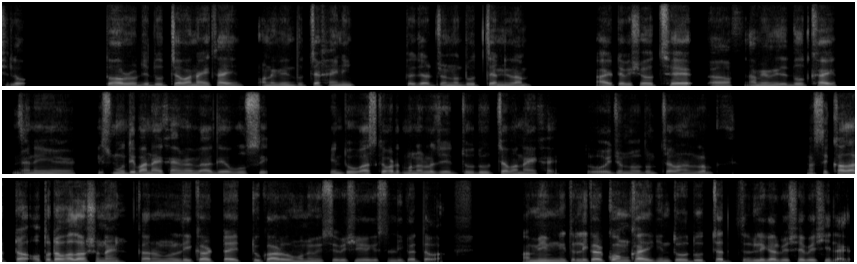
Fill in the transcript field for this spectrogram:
ছিল। তো ভাবলাম যে দুধ চা বানাই খাই। অনেকদিন দুধ চা খাইনি, তো যার জন্য দুধ চা নিলাম। আরেকটা বিষয় হচ্ছে আমি এমনিতে দুধ খাই মানে স্মুদি বানাই খাই আমি আগে বলছি। কিন্তু আজকে হঠাৎ মনে হলো যে দুধ চা বানাই খাই, তো ওই জন্য দুধ চা বানালাম। আজকে কালারটা অতটা ভালো আসে নাই, কারণ লিকারটা একটু কারও মনে হয়েছে, বেশি হয়ে গেছে লিকার দেওয়া। আমি এমনিতে লিকার কম খাই, কিন্তু দুধ চা লিকার বেশি বেশি লাগে।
